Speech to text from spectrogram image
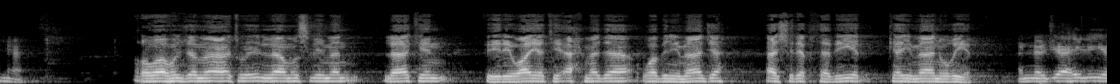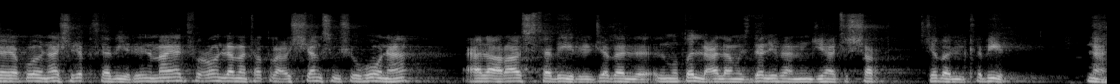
نعم. رواه الجماعة إلا مسلما لكن في رواية أحمد وابن ماجه أشرق ثبير كيما نغير. أن الجاهلية يقولون أشرق ثبير ما يدفعون لما تطلع الشمس يشوفونها على رأس ثبير الجبل المطل على مزدلفة من جهة الشرق جبل الكبير. نعم.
